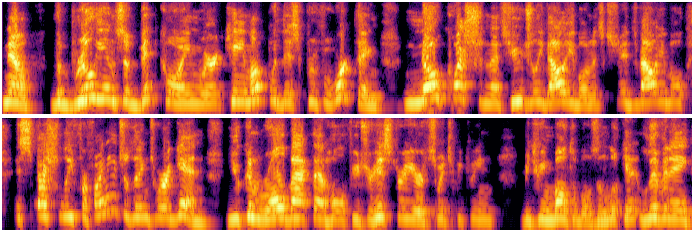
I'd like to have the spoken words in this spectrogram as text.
Now, the brilliance of Bitcoin, where it came up with this proof of work thing, no question that's hugely valuable. And it's, it's valuable, especially for financial things where, again, you can roll back that whole future history or switch between between multiples and look at live in a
